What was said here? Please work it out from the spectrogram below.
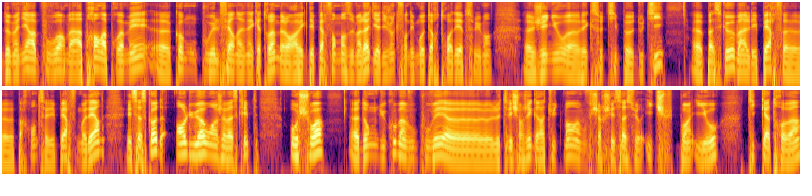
de manière à pouvoir bah, apprendre à programmer comme on pouvait le faire dans les années 80, mais alors avec des performances de malade. Il y a des gens qui font des moteurs 3D absolument géniaux avec ce type d'outils. Euh, parce que ben, les perfs, euh, par contre, c'est les perfs modernes, et ça se code en Lua ou en JavaScript au choix. Euh, donc du coup, ben, vous pouvez le télécharger gratuitement. Vous cherchez ça sur itch.io, TIC80,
